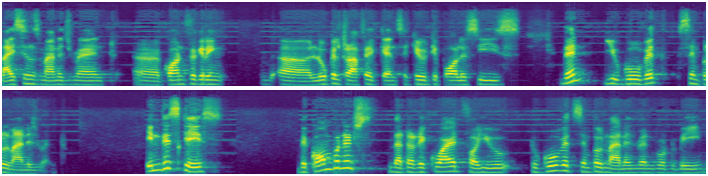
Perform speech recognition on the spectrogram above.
license management, uh, configuring uh, local traffic and security policies, then you go with simple management. In this case, the components that are required for you to go with simple management would be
